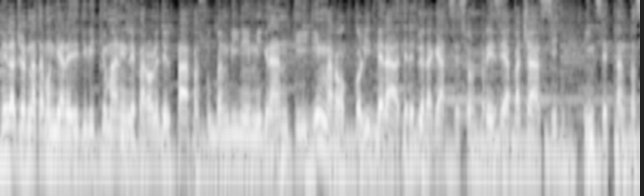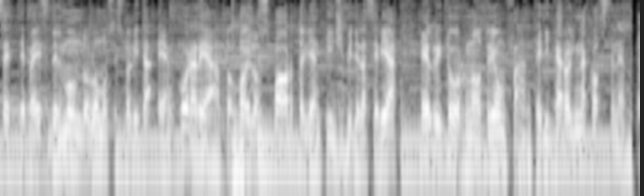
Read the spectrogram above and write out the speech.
Nella giornata mondiale dei diritti umani, le parole del Papa su bambini e migranti, in Marocco liberate le due ragazze sorprese a baciarsi, in 77 paesi del mondo l'omosessualità è ancora reato poi lo sport, gli anticipi della Serie A e il ritorno trionfante di Carolina Kostener.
